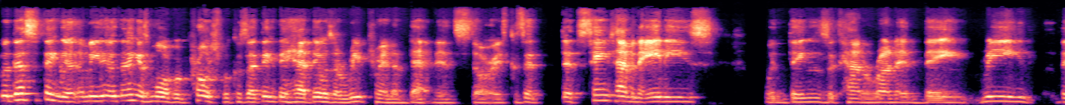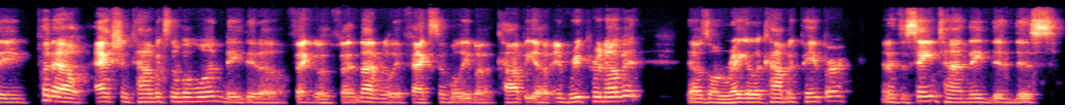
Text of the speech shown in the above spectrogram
But that's the thing. I mean, I think it's more of approach because I think they had there was a reprint of Batman stories because at, at the same time in the '80s when things are kind of running, they read they put out Action Comics number one. They did a not really a facsimile, but a copy of a reprint of it that was on regular comic paper. And at the same time, they did this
